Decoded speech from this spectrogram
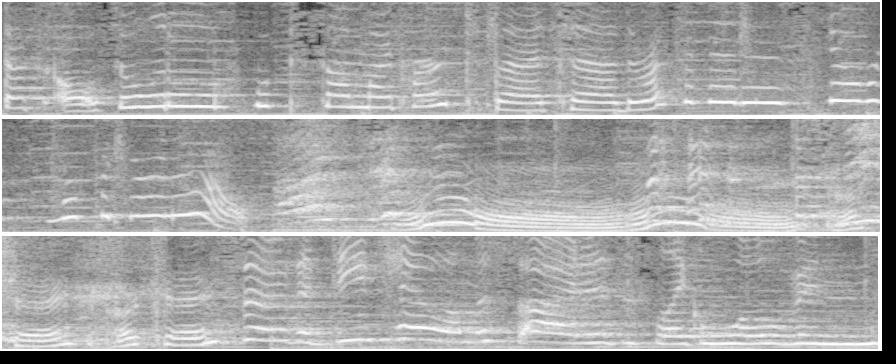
that's also a little whoops on my part, but uh, the rest of it is, yeah, we're, okay, okay. So the detail on the side is this like woven,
